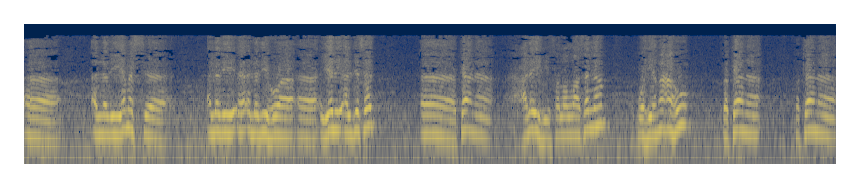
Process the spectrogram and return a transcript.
آه الذي يمس الذي الذي هو آه يلي الجسد آه كان عليه صلى الله عليه وسلم وهي معه فكان فكان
